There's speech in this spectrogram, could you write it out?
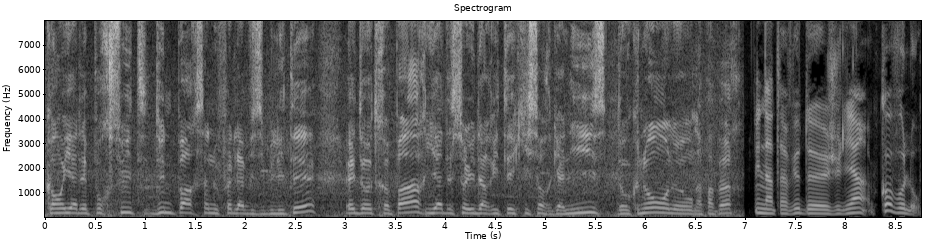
Quand il y a des poursuites, d'une part, ça nous fait de la visibilité, et d'autre part, il y a des solidarités qui s'organisent. Donc non, on n'a pas peur. Une interview de Julien Covolo.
